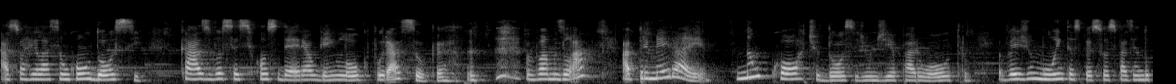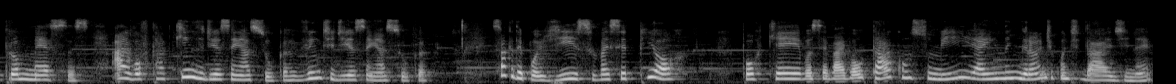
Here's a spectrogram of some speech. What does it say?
a sua relação com o doce, caso você se considere alguém louco por açúcar. Vamos lá? A primeira é não corte o doce de um dia para o outro. Eu vejo muitas pessoas fazendo promessas. Ah, eu vou ficar 15 dias sem açúcar, 20 dias sem açúcar. Só que depois disso vai ser pior, porque você vai voltar a consumir ainda em grande quantidade, né?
